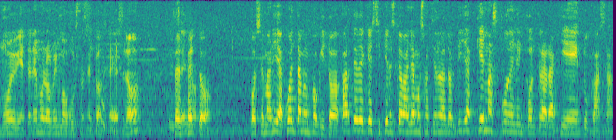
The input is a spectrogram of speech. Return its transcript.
Muy bien, tenemos los mismos gustos entonces, ¿no? Sí, Perfecto. José María, cuéntame un poquito, aparte de que si quieres que vayamos haciendo la tortilla, ¿qué más pueden encontrar aquí en tu casa?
